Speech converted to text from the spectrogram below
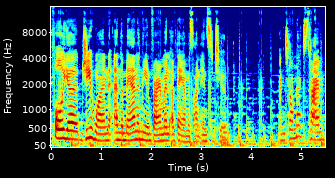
Folha, G1, and the Man and the Environment of the Amazon Institute. Until next time.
